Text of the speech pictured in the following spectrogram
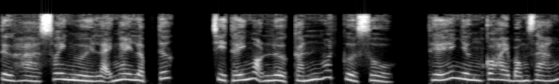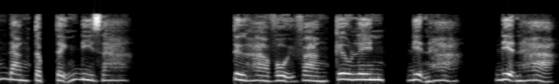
Từ Hà xoay người lại ngay lập tức, chỉ thấy ngọn lửa cắn nuốt cửa sổ, thế nhưng có hai bóng dáng đang tập tĩnh đi ra. Từ Hà vội vàng kêu lên, điện hạ, điện hạ.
